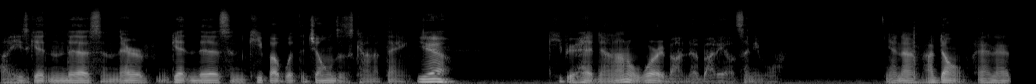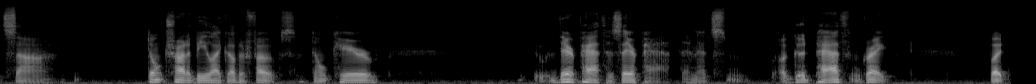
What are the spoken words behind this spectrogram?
oh, he's getting this and they're getting this and keep up with the Joneses kind of thing. Yeah. Keep your head down. I don't worry about nobody else anymore. You know, I don't. And it's, uh, don't try to be like other folks. Don't care. Their path is their path, and it's a good path, and great. But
